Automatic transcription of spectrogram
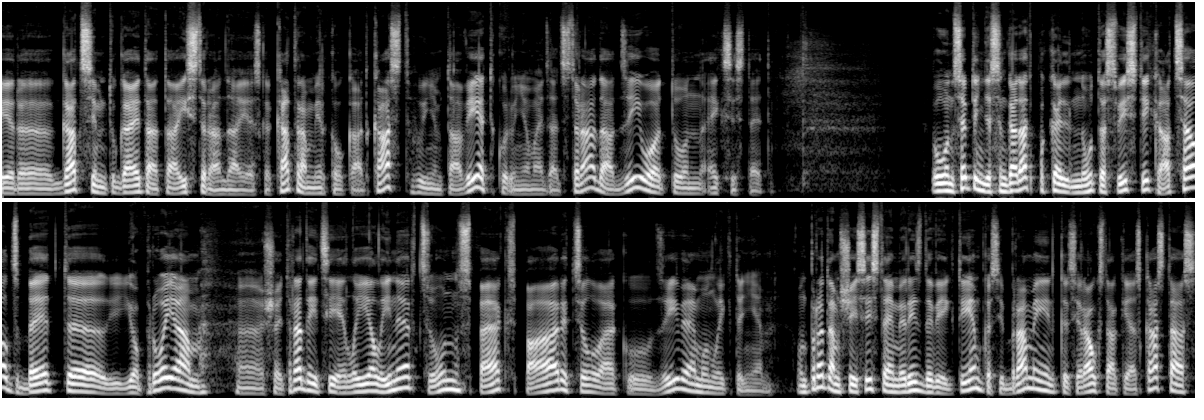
ir uh, gadsimtu gaitā tā izstrādājies, ka katram ir kaut kāda kasta, viņam tā vieta, kur viņam vajadzētu strādāt, dzīvot un eksistēt. Un 70 gadu atpakaļ nu, tas viss tika atcelts, bet uh, joprojām šai tradīcijai liela inerce un spēks pāri cilvēku dzīvēm un likteņiem. Un, protams, šī sistēma ir izdevīga tiem, kas ir brāmīni, kas ir augstākajās kastās.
